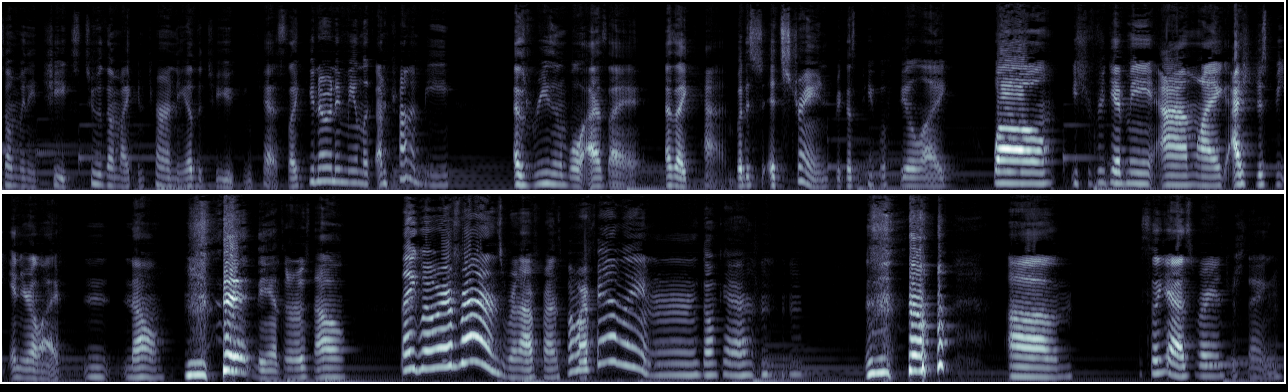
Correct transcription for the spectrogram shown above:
so many cheeks. Two of them I can turn, the other two you can kiss. Like, you know what I mean? Like, I'm trying to be as reasonable as I as I can, but it's it's strange because people feel like, well, you should forgive me, and like I should just be in your life. N- no, the answer is no. Like when we're friends, we're not friends, but we're family. Mm, don't care. um, so yeah, it's very interesting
